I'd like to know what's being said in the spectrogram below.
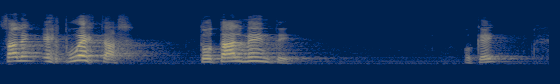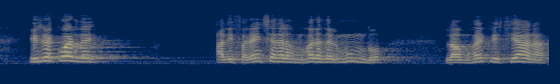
Salen expuestas totalmente. ¿Ok? Y recuerde, a diferencia de las mujeres del mundo, la mujer cristiana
